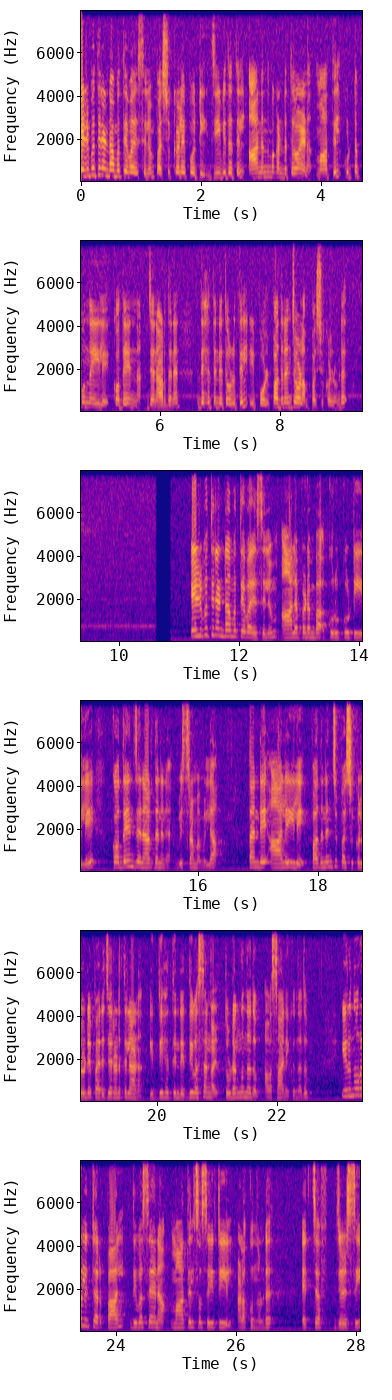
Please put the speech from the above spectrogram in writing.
എഴുപത്തിരണ്ടാമത്തെ വയസ്സിലും പശുക്കളെ പോറ്റി ജീവിതത്തിൽ ആനന്ദം കണ്ടെത്തുകയാണ്. മാത്തിൽ കുട്ടപ്പുന്നയിലെ കൊതയെന്ന ജനാർദ്ദനൻ അദ്ദേഹത്തിന്റെ തൊഴുത്തിൽ ഇപ്പോൾ പതിനഞ്ചോളം പശുക്കളുണ്ട്. എഴുപത്തിരണ്ടാമത്തെ വയസ്സിലും ആലപ്പടമ്പ കുറുക്കൂട്ടിയിലെ കൊതയൻ ജനാർദ്ദനന് വിശ്രമമില്ല. തന്റെ ആലയിലെ പതിനഞ്ച് പശുക്കളുടെ പരിചരണത്തിലാണ് ഇദ്ദേഹത്തിന്റെ ദിവസങ്ങൾ തുടങ്ങുന്നതും അവസാനിക്കുന്നതും. ഇരുന്നൂറ് ലിറ്റർ പാൽ ദിവസേന മാത്തിൽ സൊസൈറ്റിയിൽ അളക്കുന്നുണ്ട്. എച്ച് എഫ് ജേഴ്സി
